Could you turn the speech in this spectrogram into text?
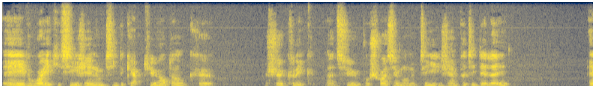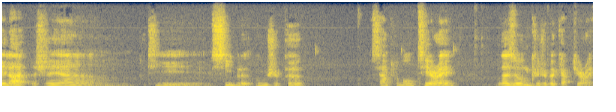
Et vous voyez qu'ici, j'ai un outil de capture, donc euh, je clique là-dessus pour choisir mon outil, j'ai un petit délai, et là, j'ai un petit cible où je peux simplement tirer la zone que je veux capturer.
